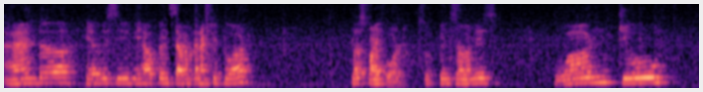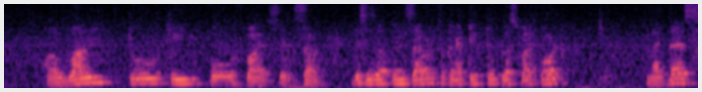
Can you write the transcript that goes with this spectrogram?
And uh, here we see we have pin 7 connected to our plus 5 volt. So pin 7 is 1 2 uh, 1 2 3 4 5 6 7 this is our pin 7 so connected to plus 5 volt like this.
